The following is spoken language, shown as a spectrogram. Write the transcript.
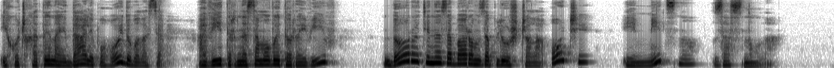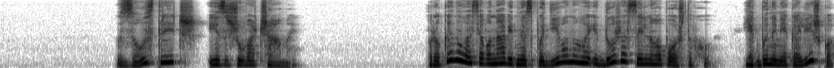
І, хоч хатина й далі погойдувалася, а вітер несамовито ревів, Дороті незабаром заплющила очі і міцно заснула. Зустріч із жувачами. Прокинулася вона від несподіваного і дуже сильного поштовху. Якби не м'яке ліжко,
